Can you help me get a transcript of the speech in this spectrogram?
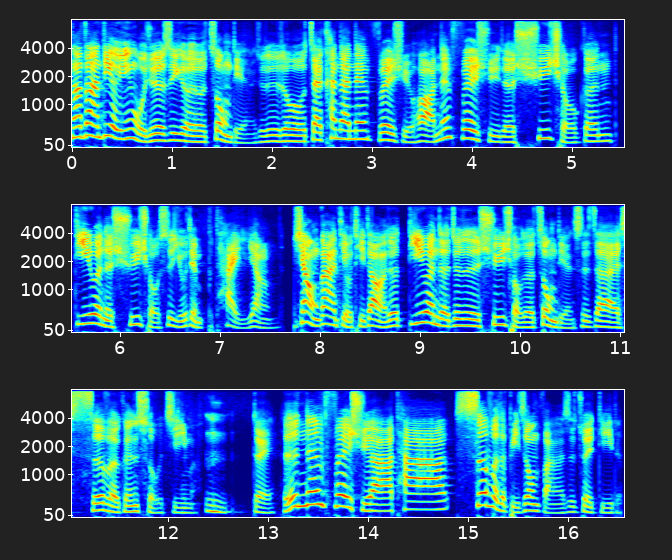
那当然，第二个原因我觉得是一个重点，就是说在看待 Name Flash 的话，Name Flash 的需求跟 DRAM 的需求是有点。不太一样的，像我刚才有提到的，就 DRAM 的就是需求的重点是在 server 跟手机嘛，嗯，对。可是 Name Flash 啊，它 server 的比重反而是最低的，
